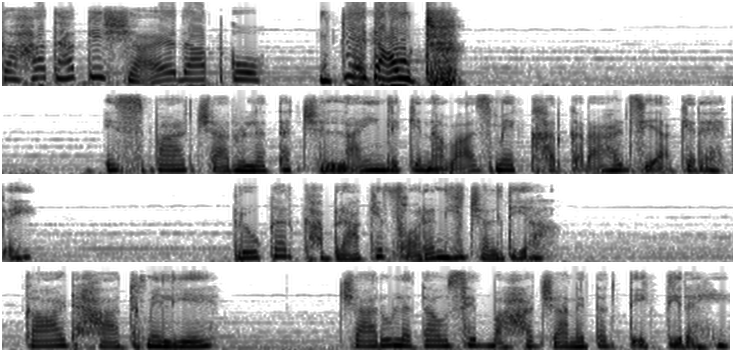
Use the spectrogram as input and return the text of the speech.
कहा था कि शायद आपको गेट आउट इस बार चारुलता चिल्लाई, लेकिन आवाज़ में खरखराहट सी आके रह गई। ब्रोकर घबरा के फ़ौरन ही चल दिया। कार्ड हाथ में लिए चारुलता उसे बाहर जाने तक देखती रही।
